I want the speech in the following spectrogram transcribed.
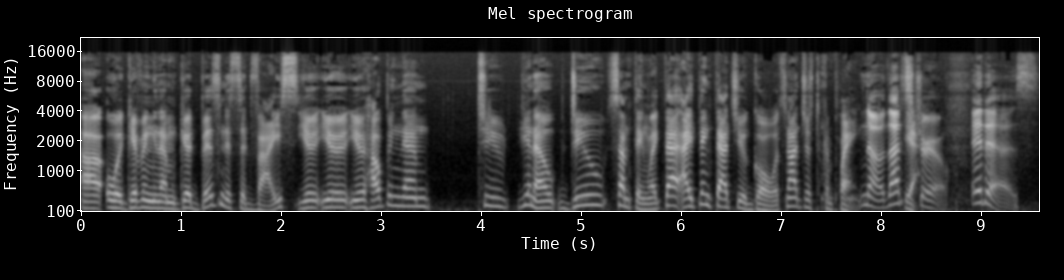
uh, or giving them good business advice, you're, you're, you're helping them to, you know, do something like that. I think that's your goal. It's not just to complain. No, that's Yeah. true. It is.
